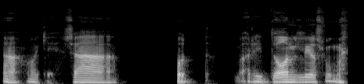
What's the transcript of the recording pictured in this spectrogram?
Α, OK. Okay. Σαν read only ας πούμε.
